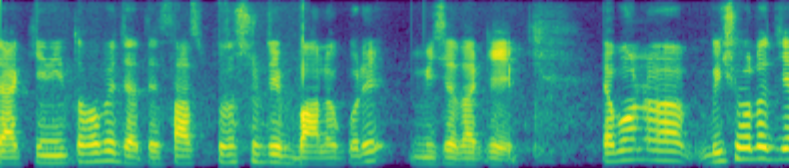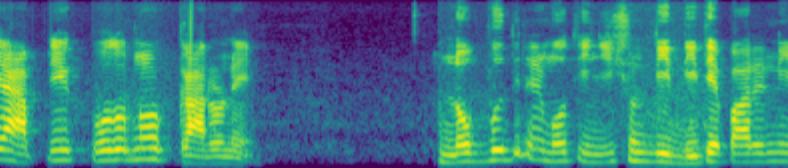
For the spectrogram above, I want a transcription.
জাকিয়ে নিতে হবে যাতে সাসপেনশনটি ভালো করে মিশে থাকে। এবং বিষয় হলো যে আপনি কোনো কারণে নব্বই দিনের মতো ইঞ্জেকশনটি দিতে পারেননি,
